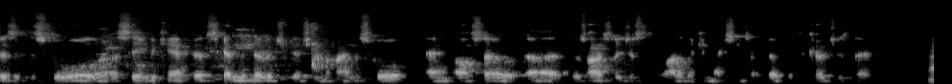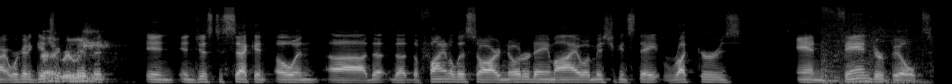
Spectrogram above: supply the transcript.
visit the school, uh, seeing the campus, getting to know the tradition behind the school, and also uh, it was honestly just a lot of the connections I built with the coaches there. All right, we're going to get your really. commitment in in just a second, Owen. Uh, the, the the finalists are Notre Dame, Iowa, Michigan State, Rutgers, and Vanderbilt.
